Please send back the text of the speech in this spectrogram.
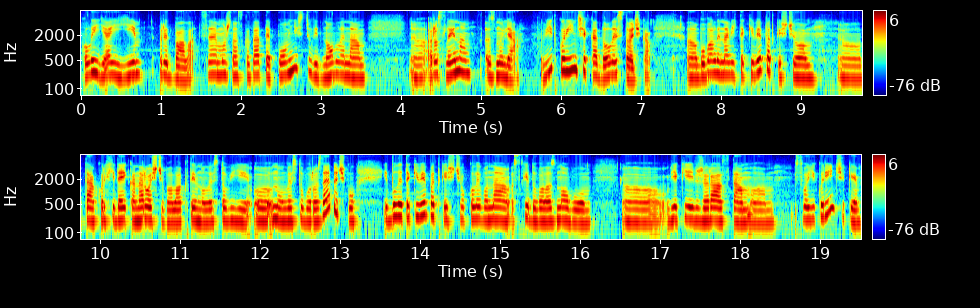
коли я її придбала. Це можна сказати повністю відновлена рослина з нуля. Від корінчика до листочка. Е, Бували навіть такі випадки, що е, так, орхідейка нарощувала активно листові, е, ну, листову розеточку, і були такі випадки, що коли вона скидувала знову в який вже раз там свої корінчики,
